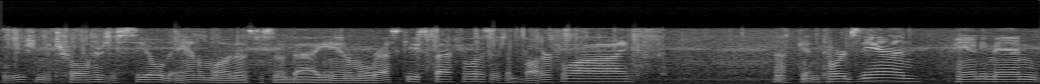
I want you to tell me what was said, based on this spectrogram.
Pollution Patrol. Here's a sealed animal. Oh, no, it's just in a bag. Animal Rescue Specialist. There's a butterfly. Getting towards the end. Handyman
